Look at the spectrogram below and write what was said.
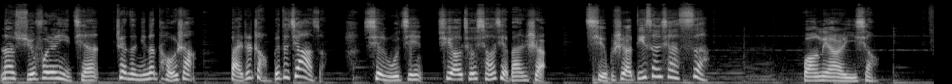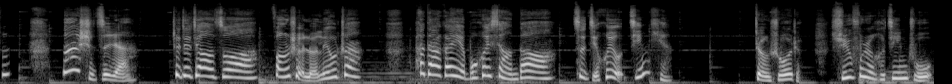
那徐夫人以前站在您的头上，摆着长辈的架子，现如今却要求小姐办事，岂不是要低三下四？”王莲儿一笑：“哼，那是自然，这就叫做风水轮流转。她大概也不会想到自己会有今天。”正说着，徐夫人和金竹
